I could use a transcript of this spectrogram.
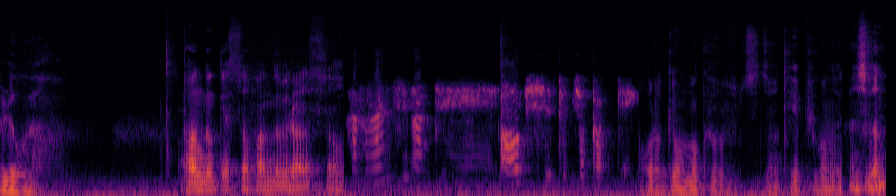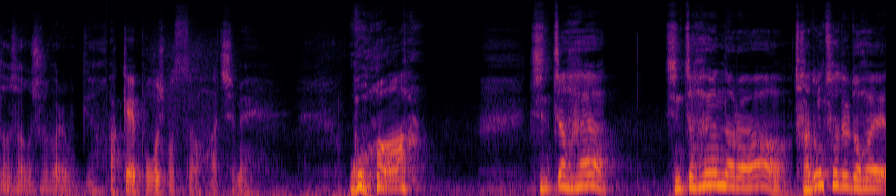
자려고요. 방금 깼어. 방금 일어났어. 한 1시간 뒤에 9시에 도착할게. 어렵게 온 만큼 진짜 개 피곤해. 한 시간 더 자고 출발해 볼게요. 밖에 보고 싶었어 아침에. 우와, 진짜 하얗. 진짜 하얀 나라야. 자동차들도 하얘,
